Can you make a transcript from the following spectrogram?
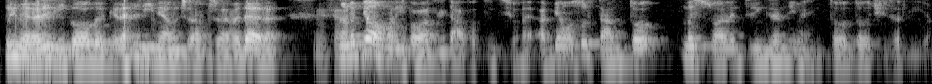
Prima era ridicolo perché la linea non ce la faceva vedere. Esatto. Non abbiamo manipolato il dato, attenzione, abbiamo soltanto messo una lente di ingrandimento dove ci serviva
